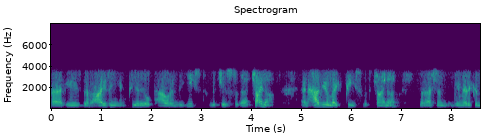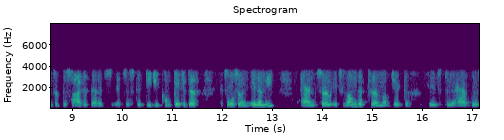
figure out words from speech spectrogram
uh, is the rising imperial power in the East, which is uh, China. And how do you make peace with China? The Russian, the Americans have decided that it's it's a strategic competitor. It's also an enemy, and so its longer term objective is to have this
